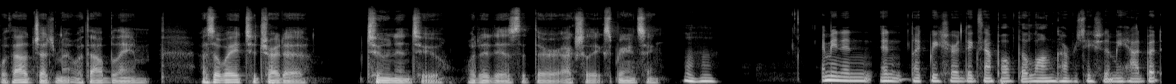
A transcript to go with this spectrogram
without judgment, without blame, as a way to try to tune into what it is that they're actually experiencing. hmm I mean, and and like we shared the example of the long conversation we had, but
